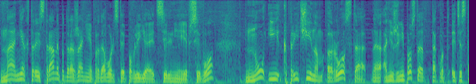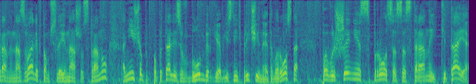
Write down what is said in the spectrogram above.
На некоторые страны подорожание продовольствия повлияет сильнее всего. Ну и к причинам роста, э, они же не просто так вот эти страны назвали, в том числе и нашу страну, они еще попытались в Блумберге объяснить причины этого роста. Повышение спроса со стороны Китая,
